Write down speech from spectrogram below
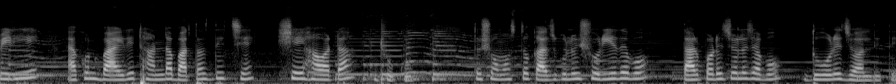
বেরিয়ে এখন বাইরে ঠান্ডা বাতাস দিচ্ছে সেই হাওয়াটা ঢুকুক তো সমস্ত কাজগুলো সরিয়ে দেব, তারপরে চলে যাব দৌড়ে জল দিতে।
